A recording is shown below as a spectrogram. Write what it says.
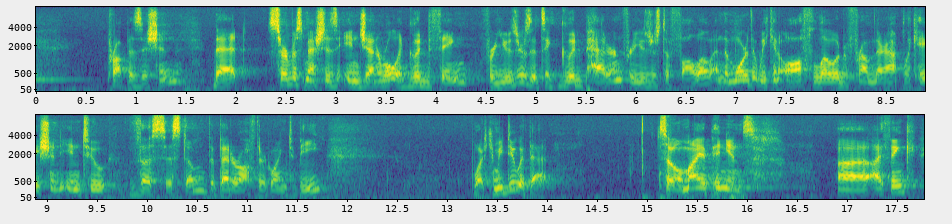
proposition that service mesh is in general a good thing for users. It's a good pattern for users to follow. And the more that we can offload from their application into the system, the better off they're going to be. what can we do with that? So my opinions, uh, I think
